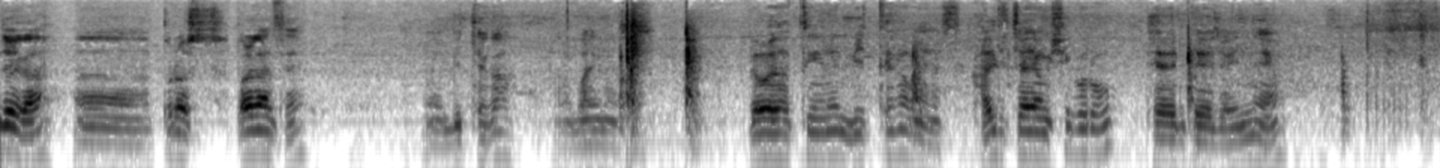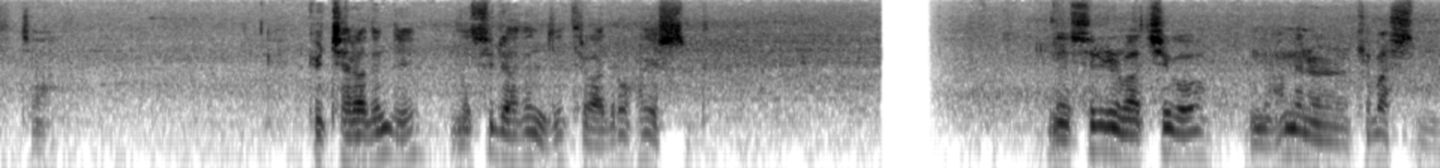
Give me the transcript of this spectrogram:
저희가 어, 플러스 빨간색 어, 밑에가 어, 마이너스 요 같은 경우는 밑에가 마이너스 갈지자 형식으로 배열이 되어져 있네요 자 교체라든지 네, 수리하든지 들어가도록 하겠습니다. 네, 수리를 마치고 네, 화면을 켜봤습니다.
